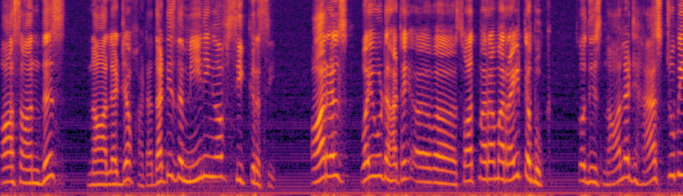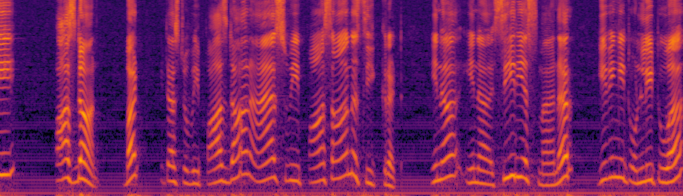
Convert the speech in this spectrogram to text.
pass on this knowledge of Hatha. That is the meaning of secrecy. Or else, why would Hatha, uh, uh, Swatmarama write a book? So this knowledge has to be passed on, but it has to be passed on as we pass on a secret in a in a serious manner, giving it only to a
